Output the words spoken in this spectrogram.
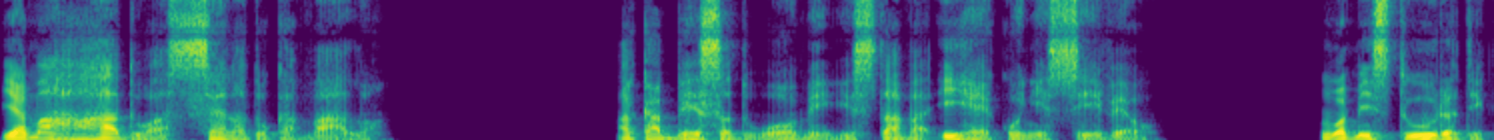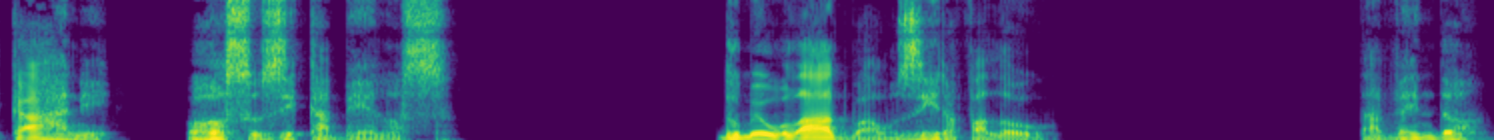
e amarrado à sela do cavalo. A cabeça do homem estava irreconhecível. Uma mistura de carne, ossos e cabelos. Do meu lado, Alzira falou. Tá vendo?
